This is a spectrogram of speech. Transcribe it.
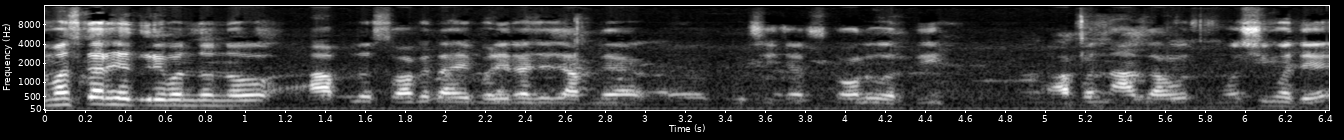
नमस्कार शेतकरी बंधूंनो आपलं स्वागत आहे बळीराजाच्या आपल्या कृषीच्या स्टॉलवरती आपण आज आहोत म्हशीमध्ये.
